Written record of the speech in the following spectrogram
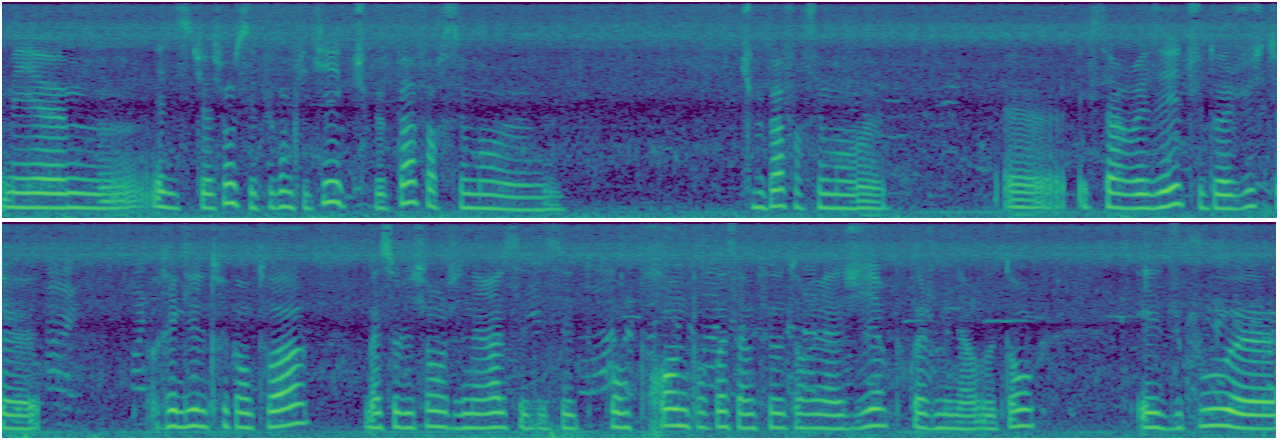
Mais il y a des situations où c'est plus compliqué et que tu peux pas forcément. tu peux pas forcément extérioriser, tu dois juste régler le truc en toi. Ma solution en général, c'est d'essayer de comprendre pourquoi ça me fait autant réagir, pourquoi je m'énerve autant. Et du coup, euh,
